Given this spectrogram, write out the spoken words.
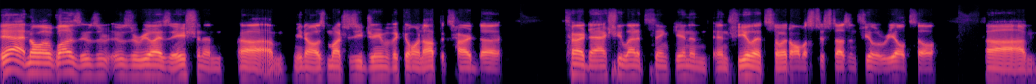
Yeah, no, it was. It was a, it was a realization. And, um, you know, as much as you dream of it going up, it's hard to, it's hard to actually let it sink in and, and feel it. So it almost just doesn't feel real till, um,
